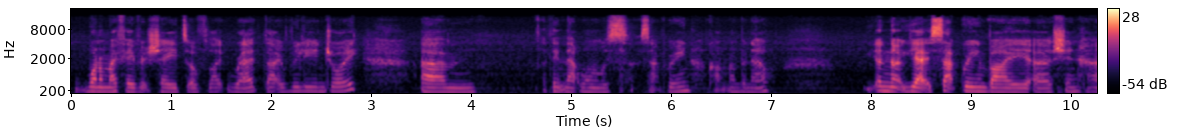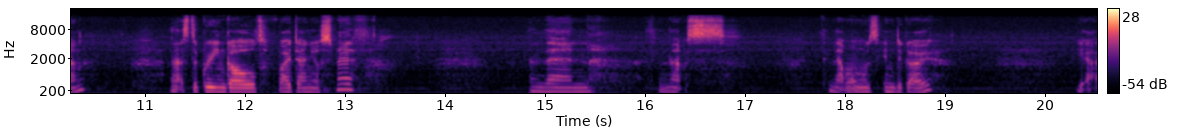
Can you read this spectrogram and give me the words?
one of my favorite shades of like red that I really enjoy. Um, I think that one was sap green. I can't remember now. Uh, no, yeah, it's sap green by uh, Shinhan. And that's the green gold by Daniel Smith. And then I think that's I think that one was indigo. Yeah,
